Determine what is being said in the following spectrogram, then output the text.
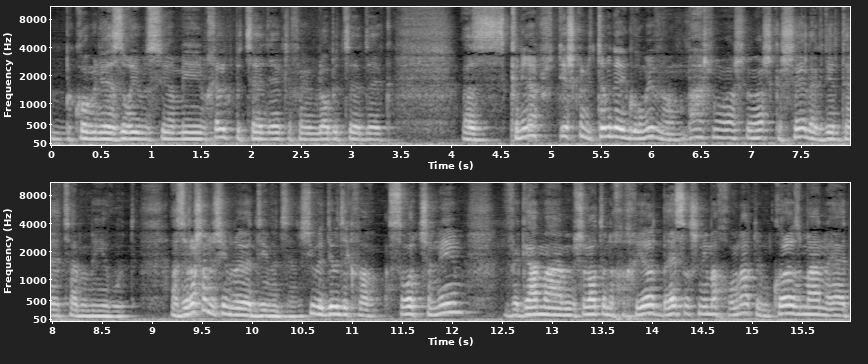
בכל מיני אזורים מסוימים, חלק בצדק, לפעמים לא בצדק. אז כנראה פשוט יש כאן יותר מדי גורמים וממש ממש ממש קשה להגדיל את ההיצע במהירות. אז זה לא שאנשים לא יודעים את זה, אנשים יודעים את זה כבר עשרות שנים, וגם הממשלות הנוכחיות בעשר שנים האחרונות, הם כל הזמן, היה את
